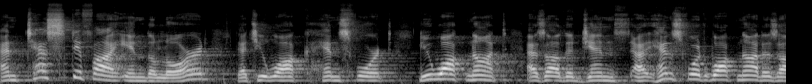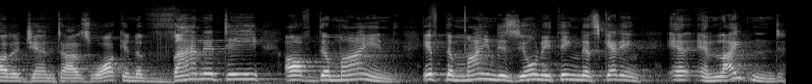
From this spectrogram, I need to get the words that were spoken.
and testify in the Lord that you walk henceforth, you walk not as other gents, uh, henceforth walk not as other Gentiles walk in the vanity of the mind. If the mind is the only thing that's getting enlightened,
